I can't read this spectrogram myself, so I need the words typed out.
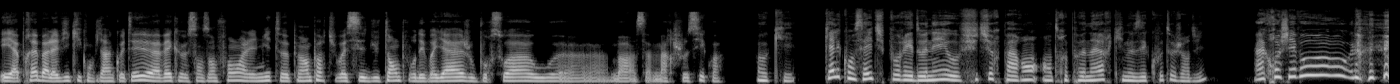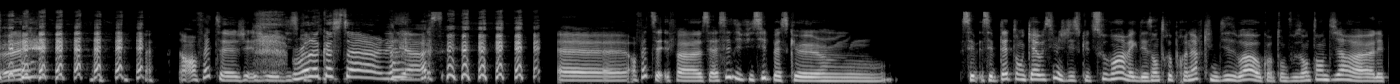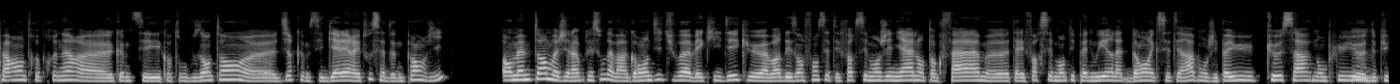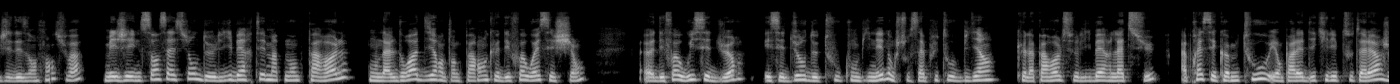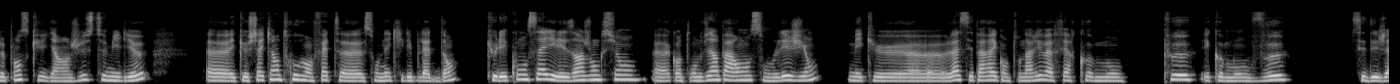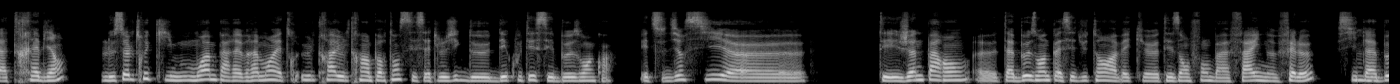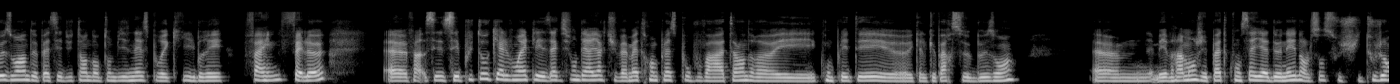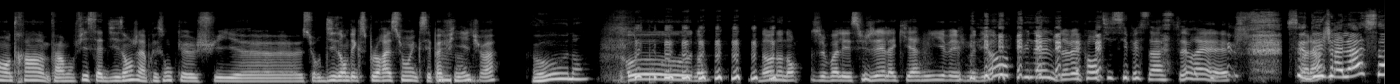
Et après, bah, la vie qui convient à côté, avec euh, sans enfant, à la limite, peu importe. Tu vois, c'est du temps pour des voyages ou pour soi, ou bah, ça marche aussi, quoi. Ok. Quel conseil tu pourrais donner aux futurs parents entrepreneurs qui nous écoutent aujourd'hui? Accrochez-vous En fait, j'ai discuté... Roller coaster, les gars Euh, en fait, c'est, enfin, c'est assez difficile parce que hum, c'est, c'est peut-être ton cas aussi, mais je discute souvent avec des entrepreneurs qui me disent waouh, quand on vous entend dire euh, les parents entrepreneurs euh, comme c'est, quand on vous entend euh, dire comme c'est galère et tout, ça donne pas envie. En même temps, moi, j'ai l'impression d'avoir grandi, tu vois, avec l'idée que avoir des enfants, c'était forcément génial en tant que femme, t'allais forcément t'épanouir là-dedans, etc. Bon, j'ai pas eu que ça non plus mmh. depuis que j'ai des enfants, tu vois. Mais j'ai une sensation de liberté maintenant de parole. On a le droit de dire en tant que parent que des fois, ouais, c'est chiant. Euh, des fois, oui, c'est dur et c'est dur de tout combiner. Donc, je trouve ça plutôt bien que la parole se libère là-dessus. Après, c'est comme tout, et on parlait d'équilibre tout à l'heure. Je pense qu'il y a un juste milieu euh, et que chacun trouve en fait euh, son équilibre là-dedans. Que les conseils et les injonctions quand on devient parent sont légion, mais que là, c'est pareil. Quand on arrive à faire comme on peut et comme on veut, c'est déjà très bien. Le seul truc qui, moi, me paraît vraiment être ultra, ultra important, c'est cette logique de d'écouter ses besoins, quoi. Et de se dire si t'es jeune parent, euh, t'as besoin de passer du temps avec euh, tes enfants, bah fine, fais-le. Si t'as mmh. besoin de passer du temps dans ton business pour équilibrer, fine, fais-le. Euh, enfin, c'est plutôt quelles vont être les actions derrière que tu vas mettre en place pour pouvoir atteindre euh, et compléter quelque part ce besoin. mais vraiment, j'ai pas de conseils à donner dans le sens où je suis toujours en train. Enfin, mon fils a 10 ans, j'ai l'impression que je suis sur 10 ans d'exploration et que c'est pas fini, mmh. tu vois. Oh non. Oh non. Non, non, non. Je vois les sujets là qui arrivent et je me dis, oh punaise, j'avais pas anticipé ça. C'est vrai. C'est déjà là, ça?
